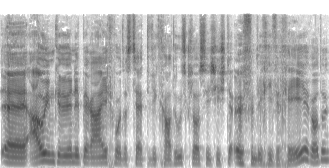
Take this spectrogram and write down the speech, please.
äh, auch im grünen Bereich, wo das Zertifikat ausgeschlossen ist, ist der öffentliche Verkehr, oder?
